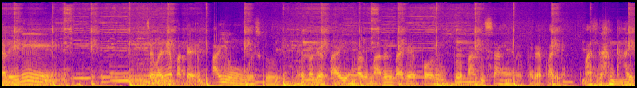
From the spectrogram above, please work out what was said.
Kali ini ceweknya pakai payung bosku. Ya, pakai payung. Baru kemarin pakai pohon pelepah pisang pakai payung. Mantan tai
